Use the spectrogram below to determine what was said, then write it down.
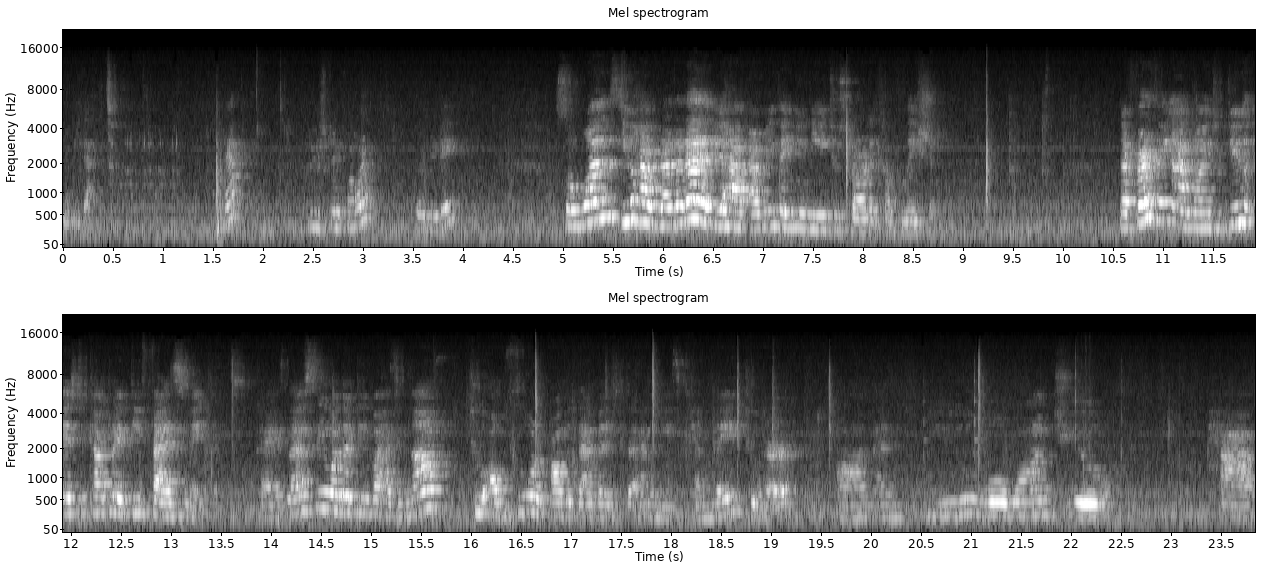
will be that. Yeah? Pretty straightforward for reading. So once you have read it in, you have everything you need to start a calculation. The first thing I'm going to do is to calculate defense matrix. Okay, so let's see whether D.Va has enough to absorb all the damage the enemies can make to her. Um, and you will want to have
